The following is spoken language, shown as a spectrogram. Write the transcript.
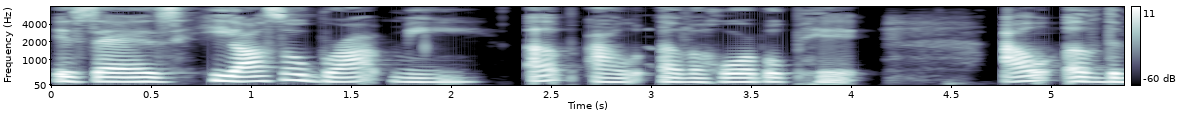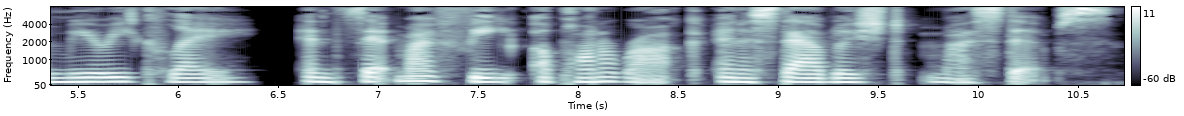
It says, He also brought me up out of a horrible pit, out of the miry clay, and set my feet upon a rock and established my steps.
